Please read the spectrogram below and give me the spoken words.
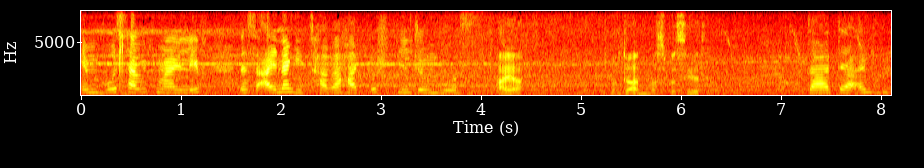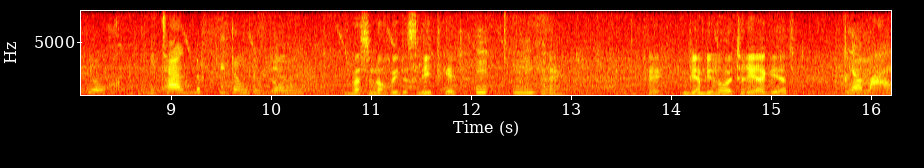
Im Bus habe ich mal erlebt, dass einer Gitarre hat gespielt im Bus. Ah ja. Und dann? Was passiert? Da hat er einfach nur Gitarre gespielt und gesungen. Und weißt du noch, wie das Lied geht? Nee? Okay. Und wie haben die Leute reagiert? Normal.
